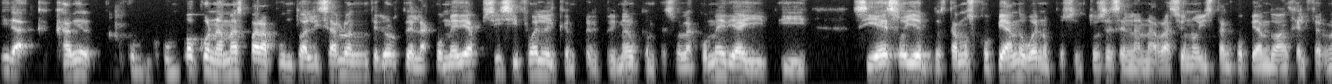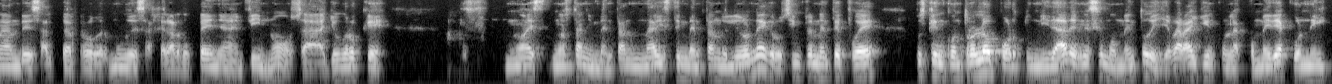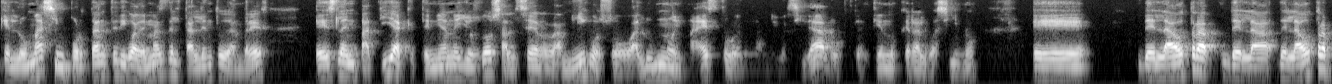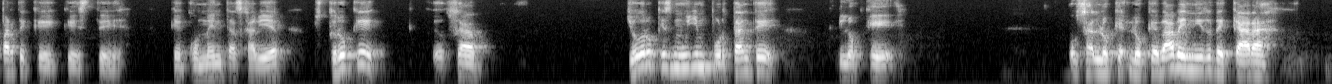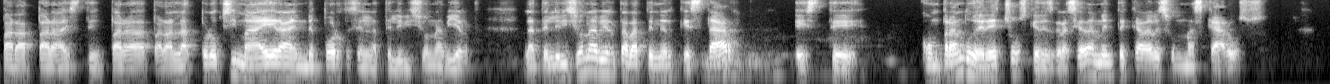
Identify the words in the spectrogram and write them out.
Mira, Javier, un, poco nada más para puntualizar lo anterior de la comedia, pues sí, sí fue el, que, primero que empezó la comedia y, si es, oye, pues estamos copiando, bueno, pues entonces en la narración hoy están copiando a Ángel Fernández, al perro Bermúdez, a Gerardo Peña, en fin, ¿no? O sea, yo creo que pues, no, es, no están inventando, nadie está inventando el libro negro, simplemente fue pues que encontró la oportunidad en ese momento de llevar a alguien con la comedia con el que lo más importante, digo, además del talento de Andrés, es la empatía que tenían ellos dos al ser amigos o alumno y maestro en la universidad, o entiendo que era algo así, ¿no? Eh, de, la otra, de, la, de la otra parte que, este, que comentas, Javier, pues creo que, o sea, yo creo que es muy importante lo que, o sea, lo que, lo que va a venir de cara para, para, este, para, para la próxima era en deportes en la televisión abierta la televisión abierta va a tener que estar este, comprando derechos que desgraciadamente cada vez son más caros,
